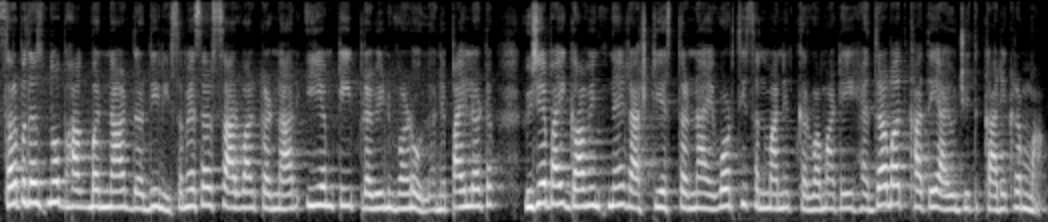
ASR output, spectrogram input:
સર્પદંશનો ભાગ બનનાર દર્દીની સમયસર સારવાર કરનાર ઈએમટી પ્રવીણ વણોલ અને પાયલટ વિજયભાઈ ગાવિંતને રાષ્ટ્રીય સ્તરના એવોર્ડથી સન્માનિત કરવા માટે હૈદરાબાદ ખાતે આયોજિત કાર્યક્રમમાં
